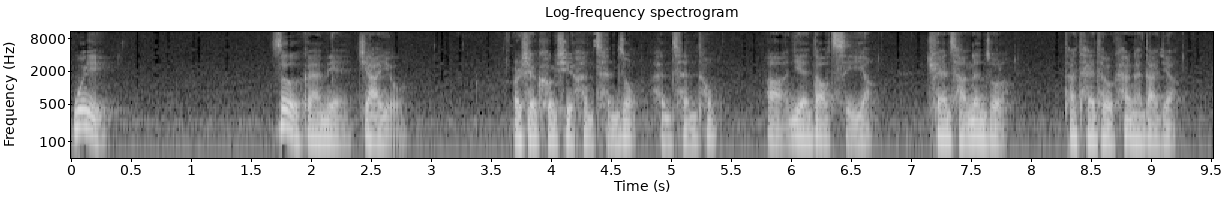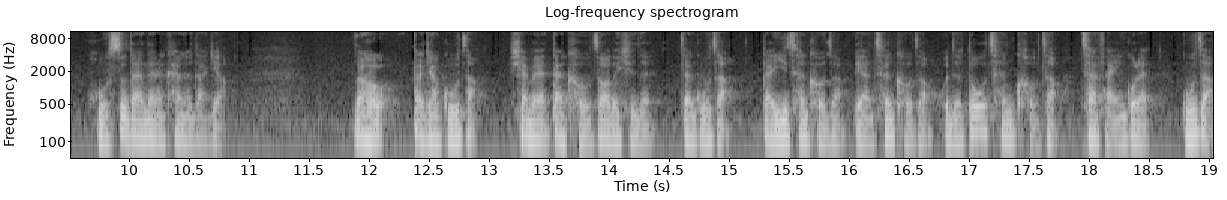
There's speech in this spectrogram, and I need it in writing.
为热干面加油。”而且口气很沉重、很沉痛，啊，念到此一样。全场愣住了，他抬头看看大家，虎视眈眈的看看大家，然后大家鼓掌。下面戴口罩的一些人在鼓掌，戴一层口罩、两层口罩或者多层口罩才反应过来鼓掌。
